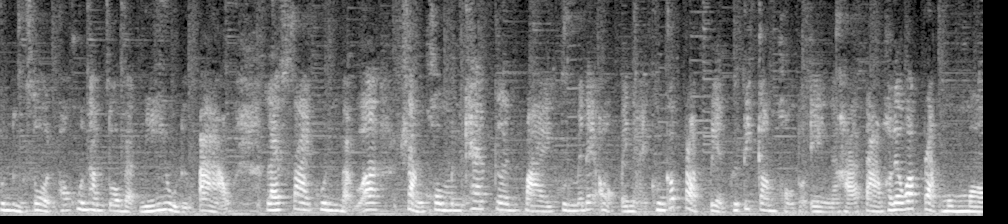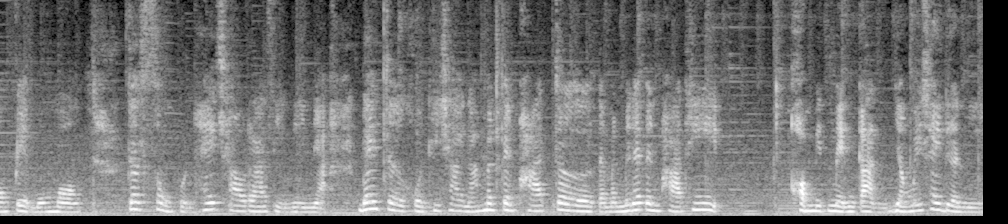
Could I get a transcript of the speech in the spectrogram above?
คุณถึงโสด เพราะคุณทำตัวแบบนี้อยู่หรือเปล่าไลฟ์สไตล์คุณแบบว่าสังคมมันแคบเกินไป คุณไม่ได้ออกไปไหน คุณก็ปรับเปลี่ยนพฤติกรรมของตัวเองนะคะ ตามเขาเรียกว่าปรับมุมมองเปลี่ยนมุมมองจะส่งผลให้ชาวราศีมีนเนี่ยได้เจอคนที่ใช่นะ มันเป็นพาร์ทเจอ แต่มันไม่ได้เป็นพาร์ทที่ คอมมิชเมนต์กันยังไม่ใช่เดือนนี้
